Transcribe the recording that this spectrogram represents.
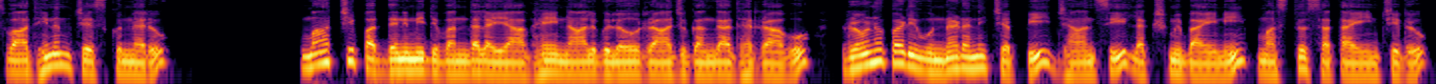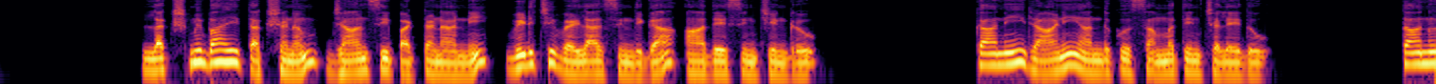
స్వాధీనం చేసుకున్నారు. మార్చి పద్దెనిమిది వందల యాభై నాలుగులో రాజు గంగాధర్రావు రుణపడి ఉన్నడని చెప్పి ఝాన్సీ లక్ష్మీబాయిని మస్తు సతాయించిరు లక్ష్మీబాయి తక్షణం ఝాన్సీ పట్టణాన్ని విడిచి వెళ్ళాల్సిందిగా ఆదేశించిండ్రు. కాని రాణి అందుకు సమ్మతించలేదు. తాను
